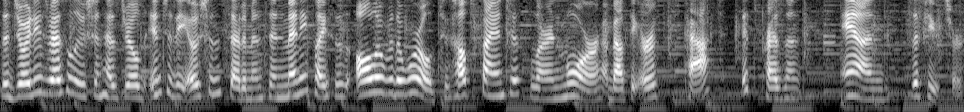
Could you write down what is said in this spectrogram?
The JOIDES Resolution has drilled into the ocean sediments in many places all over the world to help scientists learn more about the Earth's past, its present, and the future.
